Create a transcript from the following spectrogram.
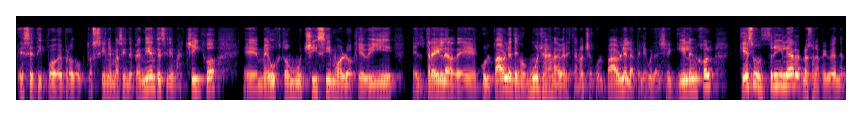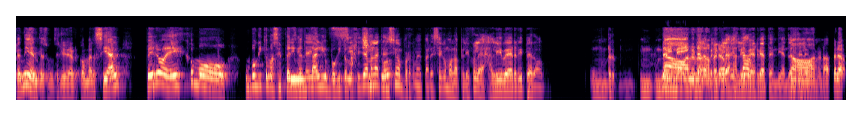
Ese tipo de productos. Cine más independiente, cine más chico. Eh, me gustó muchísimo lo que vi, el tráiler de Culpable. Tengo muchas ganas de ver esta noche Culpable, la película de Jake Gyllenhaal, que es un thriller, no es una película independiente, es un thriller comercial, pero es como un poquito más experimental y un poquito más te llama la atención porque me parece como la película de Halle Berry, pero un, remake de la película de Halle Berry atendiendo el teléfono. No, no, pero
